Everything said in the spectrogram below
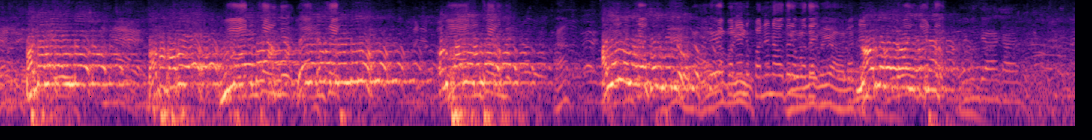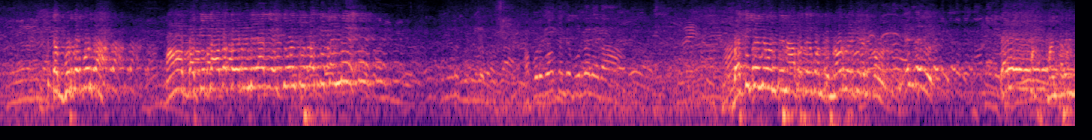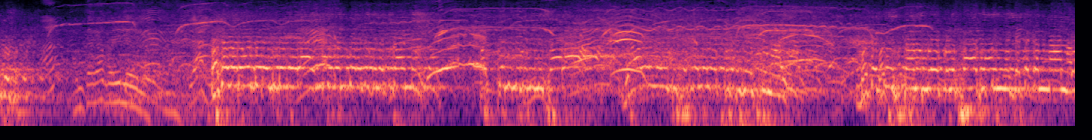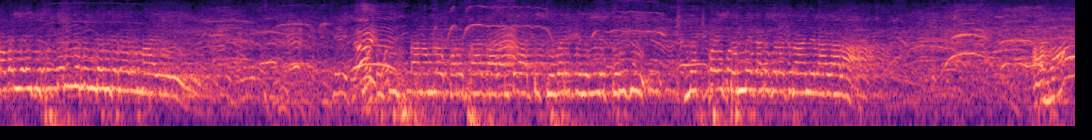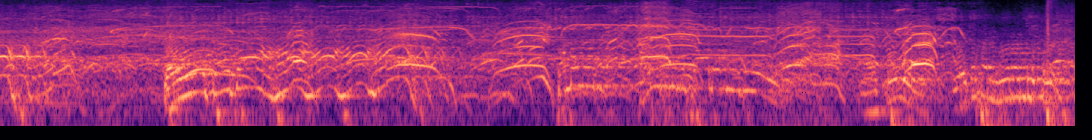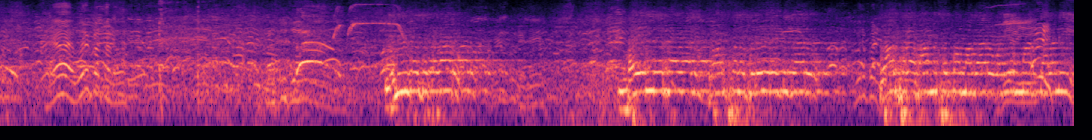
ఆ? పదవ పన్నెండు పన్నెండు అవతల పోతాయి మా బకెట్ ఆ ఎటువంటి బకెట్ అప్పుడు పోతుంటే బుర్ర లేదా బకెట్ ఉంటే నా బకెట్ కొంటే నోరు పెట్టి పెట్టుకోండి ఏంటది మంచి అంతగా పోయి లేదు పదవ రౌండ్ రెండు వేల ఐదు వందల అడుగుల దూరాన్ని పద్దెనిమిది నిమిషాల యాభై ఐదు సెకండ్లలో పూర్తి చేస్తున్నాయి మొదటి స్థానంలో కొనసాగుతున్న జత కన్నా నలభై ఐదు సెకండ్లు ముందంజలో ఉన్నాయి. మొదటి స్థానంలో కొనసాగాలంటే అటు చివరికి వెళ్ళి తిరిగి ముప్పై తొమ్మిది అడుగుల దూరాన్ని లాగాల. ఆహా! జతవారు బయలుదేరి రావాలి. ప్రాసల గురువిరెడ్డి గారు. ప్రాసల రామసుబ్బమ్మ గారు వైఎంఆర్ కాలనీ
